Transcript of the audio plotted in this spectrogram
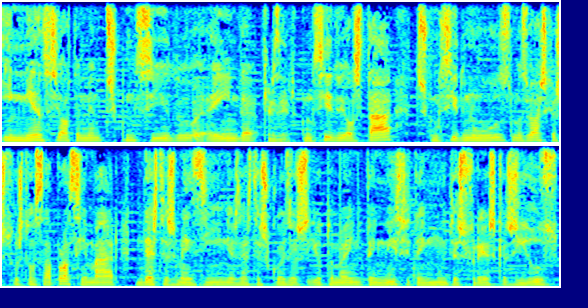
imenso e altamente desconhecido ainda. Quer dizer, conhecido ele está, desconhecido no uso, mas eu acho que as pessoas estão-se a aproximar destas mesinhas, destas coisas. Eu também tenho isso e tenho muitas frescas e uso.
